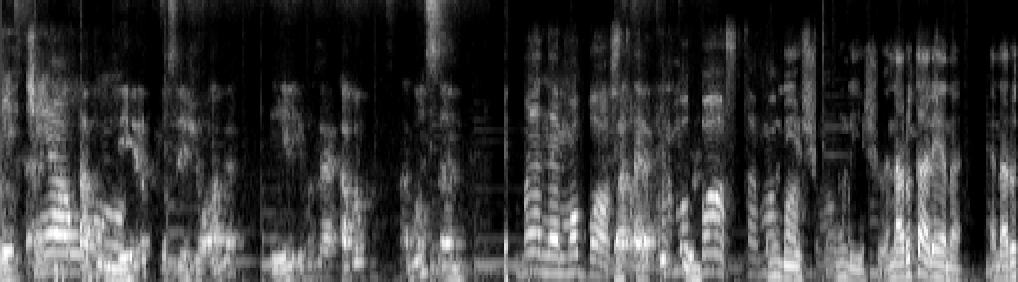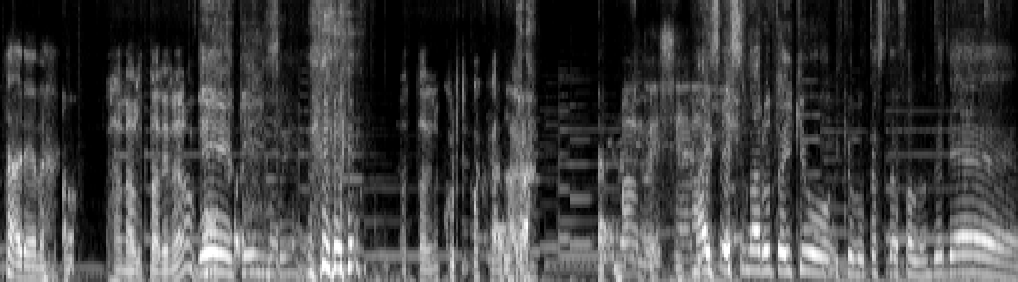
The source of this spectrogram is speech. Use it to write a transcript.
E cara. tinha É um o- tabuleiro que você joga ele e você acaba avançando. Mano, é mó bosta. Era mó bosta, mó Um bosta. lixo, um lixo. É Naruto Arena. É Naruto Arena. A Naruto Arena era bom. Ei, que isso, hein? Naruto Arena curto pra caralho. Mano, esse era. Mas esse Naruto aí que o, que o Lucas tá falando, ele é.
